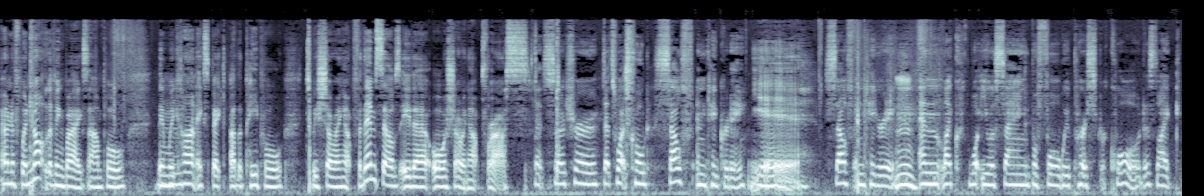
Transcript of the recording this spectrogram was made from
and if we're not living by example then Mm-hmm. we can't expect other people to be showing up for themselves either or showing up for us That's so true. That's why it's called self integrity. yeah Self integrity. Mm. And like what you were saying before we pressed record is like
